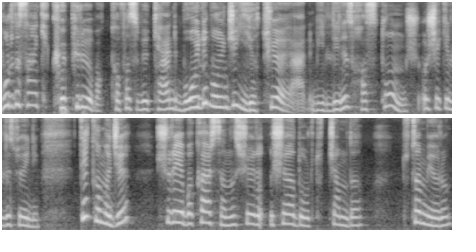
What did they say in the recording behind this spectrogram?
burada sanki köpürüyor bak kafası böyle kendi boylu boyunca yatıyor yani bildiğiniz hasta olmuş o şekilde söyleyeyim. Tek amacı Şuraya bakarsanız şöyle ışığa doğru tutacağım da tutamıyorum.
